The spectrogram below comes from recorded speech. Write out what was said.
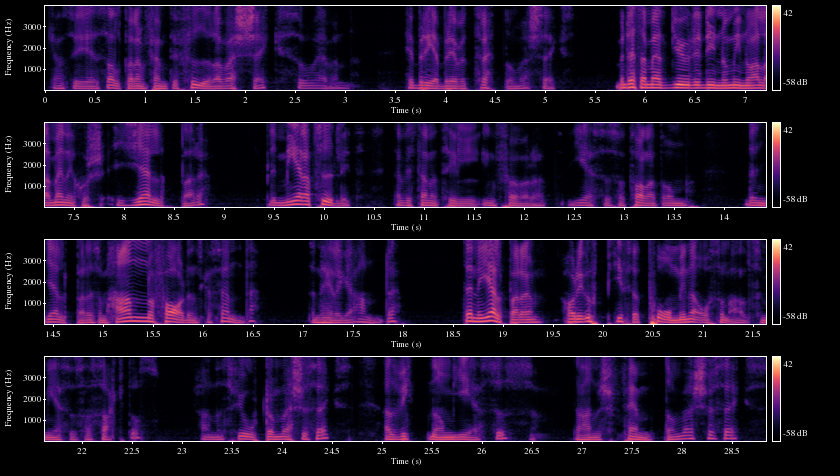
Vi kan se Psaltaren 54, vers 6 och även Hebreerbrevet 13, vers 6. Men detta med att Gud är din och min och alla människors hjälpare blir mera tydligt när vi stannar till inför att Jesus har talat om den hjälpare som han och fadern ska sända, den heliga ande. Denne hjälpare har i uppgift att påminna oss om allt som Jesus har sagt oss. Johannes 14, vers 26. Att vittna om Jesus. Johannes 15, vers 26.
